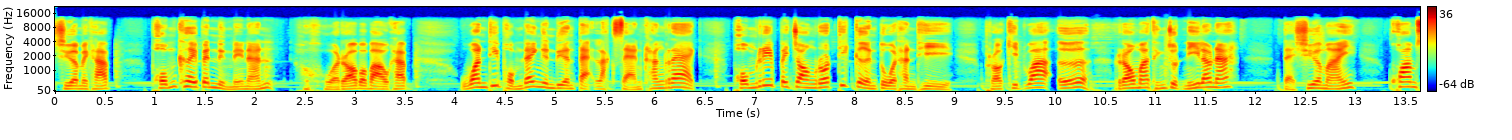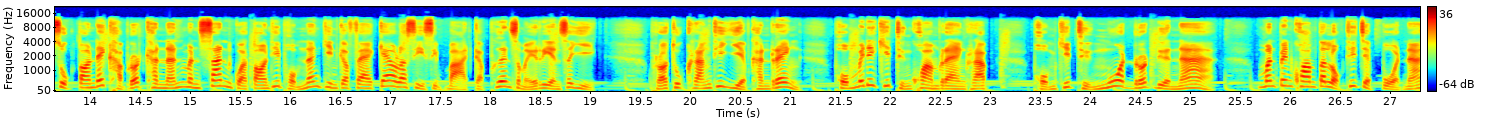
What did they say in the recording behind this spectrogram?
เชื่อไหมครับ ผมเคยเป็นหนึ่งในนั้นหัวเราะเบาๆครับ วันที่ผมได้เงินเดือนแตะหลักแสนครั้งแรก ผมรีบไปจองรถที่เกินตัวทันที เพราะคิดว่า เออ เรามาถึงจุดนี้แล้วนะ แต่เชื่อไหม ความสุขตอนได้ขับรถคันนั้นมันสั้นกว่าตอนที่ผมนั่งกินกาแฟแก้วละ 40 บาทกับเพื่อนสมัยเรียนซะอีก เพราะทุกครั้งที่เหยียบคันเร่ง ผมไม่ได้คิดถึงความแรงครับ ผมคิดถึงงวดรถเดือนหน้า มันเป็นความตลกที่เจ็บปวดนะ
